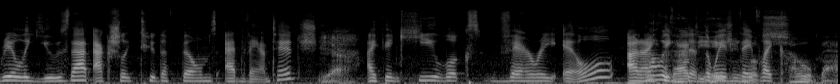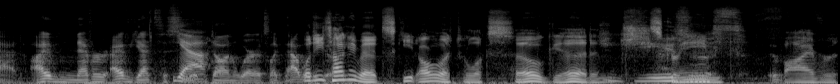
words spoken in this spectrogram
really use that actually to the film's advantage. Yeah. I think he looks very ill, and Not I think that, that the the way that they've like so bad. I've never, I've yet to see Yeah. it done where it's like that. What was are you good. talking about? Skeet Ulrich looks so good in Scream Jesus. Five or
